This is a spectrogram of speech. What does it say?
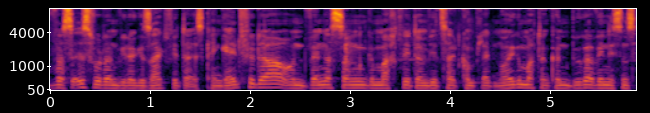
was ist, wo dann wieder gesagt wird, da ist kein Geld für da und wenn das dann gemacht wird, dann wird es halt komplett neu gemacht, dann können Bürger wenigstens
